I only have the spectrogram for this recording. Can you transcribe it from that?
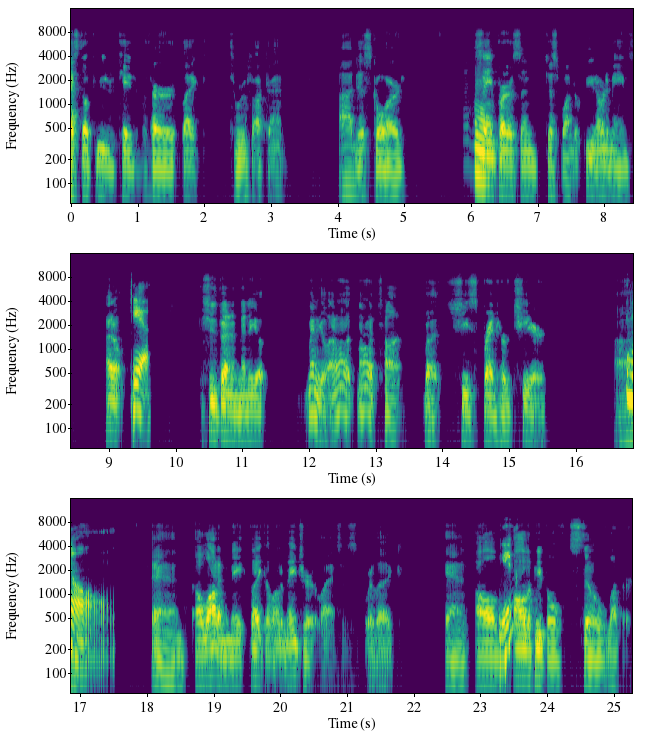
I still communicated with her like through fucking uh Discord. Mhm. Same person, just wonder you know what I mean? I don't Yeah. she's been in many many not, not a ton, but she spread her cheer. Uh, No. and a lot of ma- like a lot of major alliances were like and all Yeah. all the people still love her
